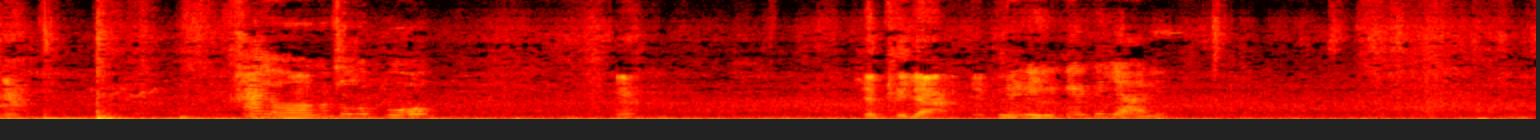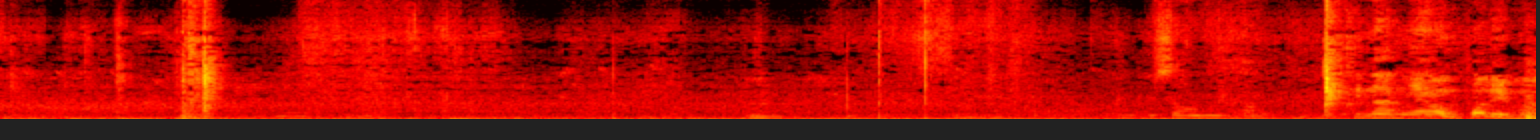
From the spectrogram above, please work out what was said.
เนี่ยคายออกมันตัวกระโปงเนี่ยเช็ดขยะเช็ดขนี่ยะนี่ แกก็ยาดิซองมันเขาที่นั่นเงาพ่อเด็กมา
